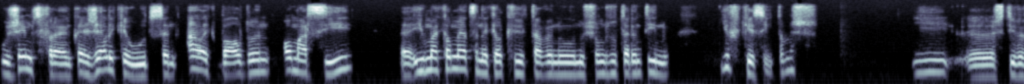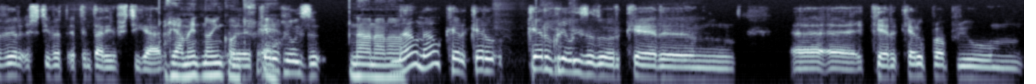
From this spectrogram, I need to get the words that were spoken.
o James Franco, a Angélica Hudson, Alec Baldwin, Omar Sy uh, e o Michael Madsen, aquele que estava no- nos filmes do Tarantino. E eu fiquei assim, então mas... E uh, estive a ver, estive a, a tentar investigar. Realmente não encontro. Uh, quer É. o realizador... Não, não, não. Não, não, quer, quer, o- quer o realizador, quer, ah, quer, quer o próprio. hum,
